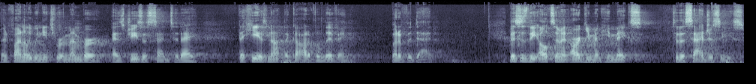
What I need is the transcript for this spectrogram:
And finally, we need to remember, as Jesus said today, that He is not the God of the living, but of the dead. This is the ultimate argument He makes to the Sadducees.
